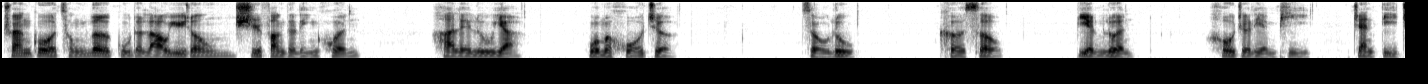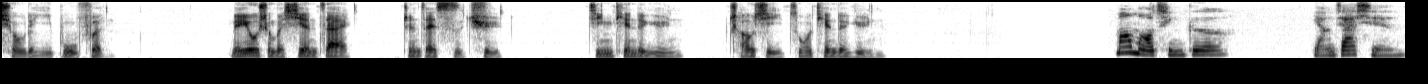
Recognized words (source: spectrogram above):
穿过从乐谷的牢狱中释放的灵魂。哈利路亚！我们活着，走路，咳嗽。辩论，厚着脸皮占地球的一部分。没有什么现在正在死去。今天的云抄袭昨天的云。猫毛情歌，杨家贤。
